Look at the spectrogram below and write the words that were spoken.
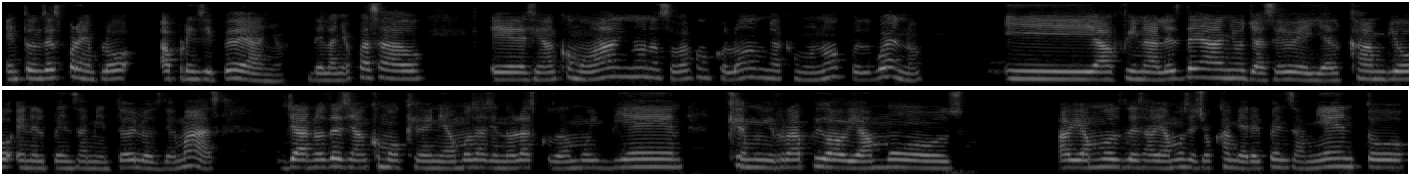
Entonces, por ejemplo, a principio de año, del año pasado, eh, decían como, ay, no, nos toca con Colombia, como no, pues bueno. Y a finales de año ya se veía el cambio en el pensamiento de los demás. Ya nos decían como que veníamos haciendo las cosas muy bien, que muy rápido habíamos habíamos, les habíamos hecho cambiar el pensamiento,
